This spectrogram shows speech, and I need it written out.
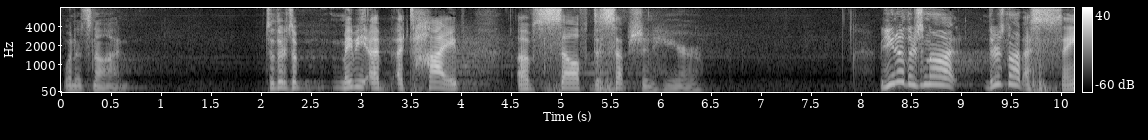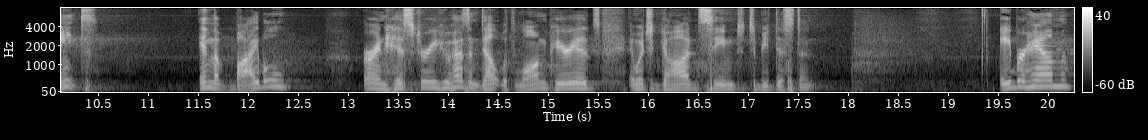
when it's not. So there's a, maybe a, a type of self deception here. But you know, there's not, there's not a saint in the Bible or in history who hasn't dealt with long periods in which God seemed to be distant. Abraham,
